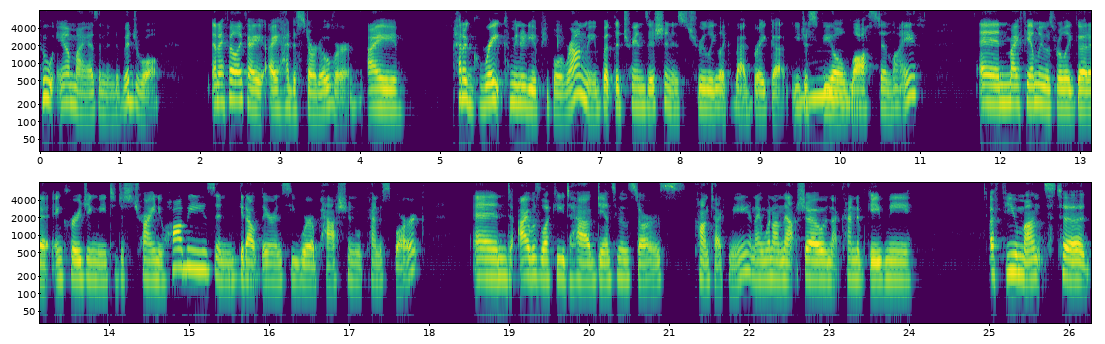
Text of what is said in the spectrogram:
who am I as an individual? And I felt like I, I had to start over. I had a great community of people around me, but the transition is truly like a bad breakup. You just feel mm. lost in life. And my family was really good at encouraging me to just try new hobbies and get out there and see where a passion would kind of spark. And I was lucky to have Dancing with the Stars contact me. And I went on that show, and that kind of gave me a few months to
